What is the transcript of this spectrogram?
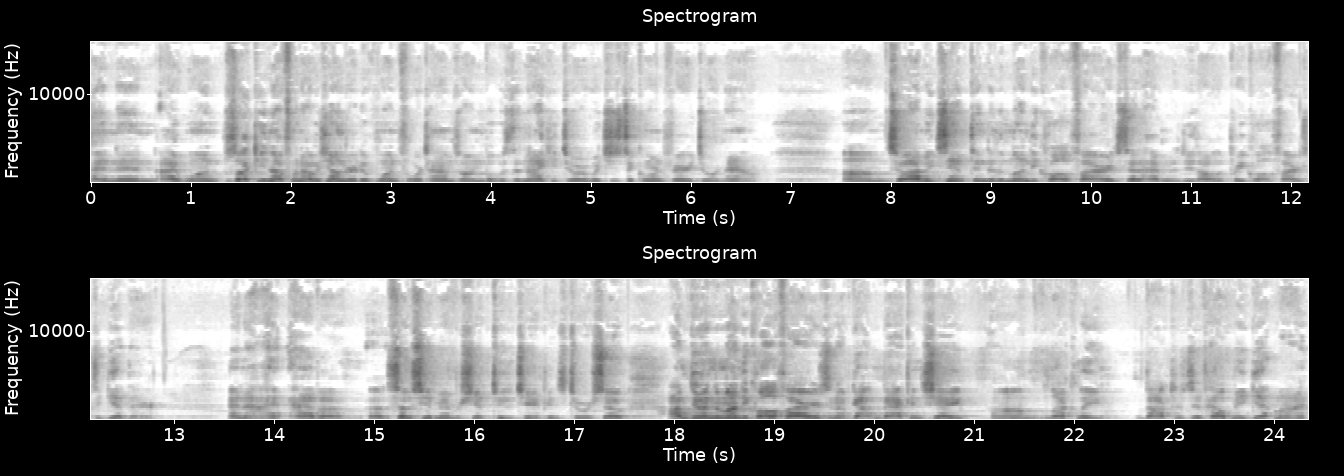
and then I won. Was lucky enough when I was younger to have won four times on what was the Nike Tour, which is the Korn Ferry Tour now. Um, so I'm exempt into the Monday qualifier instead of having to do all the pre qualifiers to get there and I have a, associate membership to the Champions Tour. So I'm doing the Monday qualifiers, and I've gotten back in shape. Um, luckily, doctors have helped me get my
